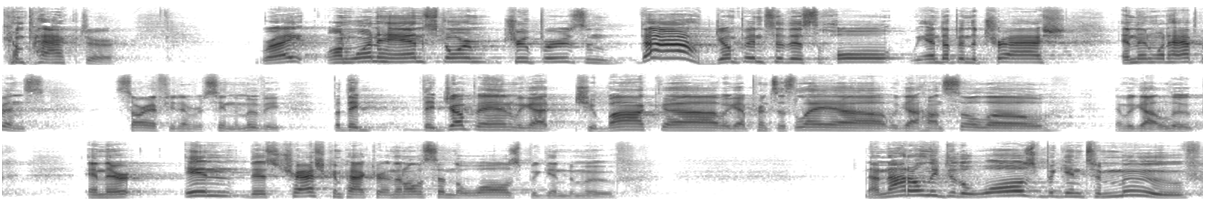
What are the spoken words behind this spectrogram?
compactor. Right? On one hand, stormtroopers and ah, jump into this hole. We end up in the trash. And then what happens? Sorry if you've never seen the movie, but they, they jump in. We got Chewbacca, we got Princess Leia, we got Han Solo, and we got Luke. And they're in this trash compactor, and then all of a sudden the walls begin to move. Now, not only do the walls begin to move,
